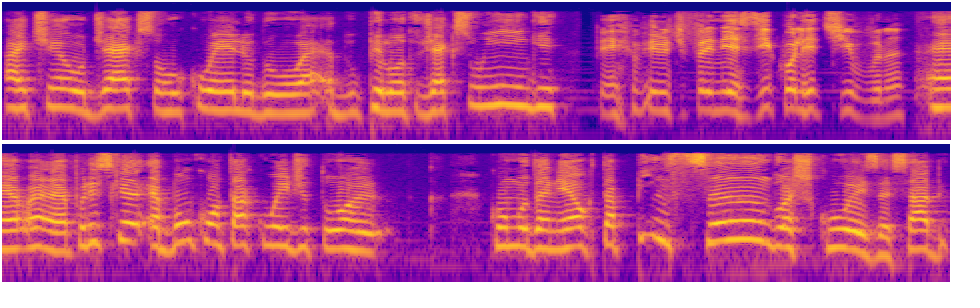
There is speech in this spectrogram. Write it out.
aí tinha o Jackson, o coelho do, do piloto Jack Swing. Tem um de frenesi coletivo, né? É, é, por isso que é bom contar com um editor como o Daniel, que tá pensando as coisas, sabe?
